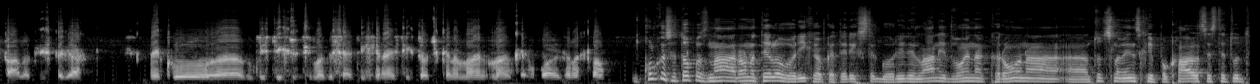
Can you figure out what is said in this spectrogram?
stalo tistega. Neko, uh, tistih, recimo, desetih, enajstih točk, na manj, manjkajo boje za naslov. Koliko se to pozna, ravno te lovorike, o katerih ste govorili lani, dvojna korona, uh, tudi slovenski pokal, ste tudi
